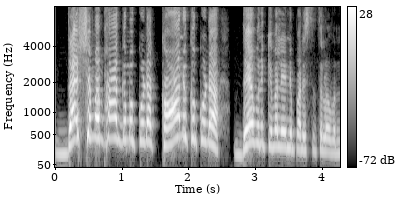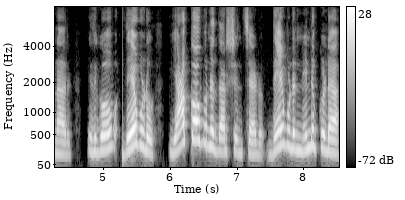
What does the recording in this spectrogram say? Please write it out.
దశమ భాగము కూడా కానుక కూడా దేవునికి ఇవ్వలేని పరిస్థితిలో ఉన్నారు. ఇదిగో దేవుడు యాకోబును దర్శించాడు. దేవుడు నిన్ను కూడా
